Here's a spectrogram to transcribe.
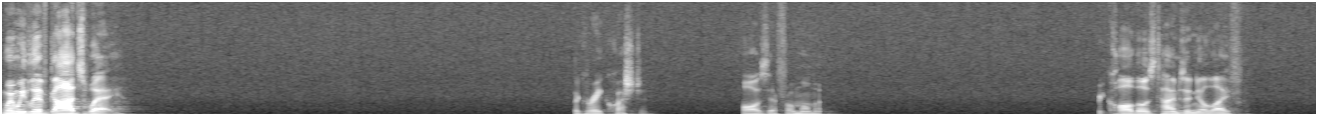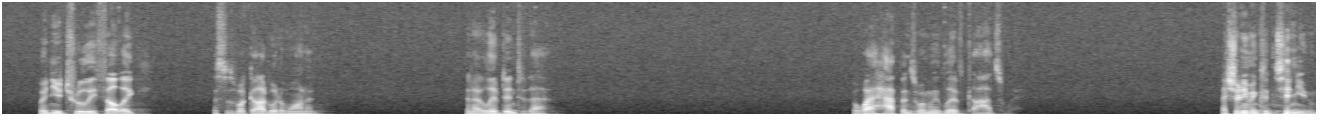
when we live God's way? a great question. Pause there for a moment. Recall those times in your life when you truly felt like this is what God would have wanted. And I lived into that. But what happens when we live God's way? I shouldn't even continue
